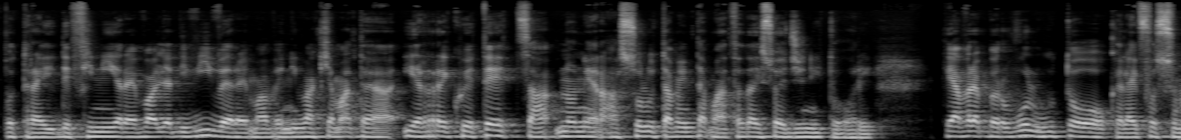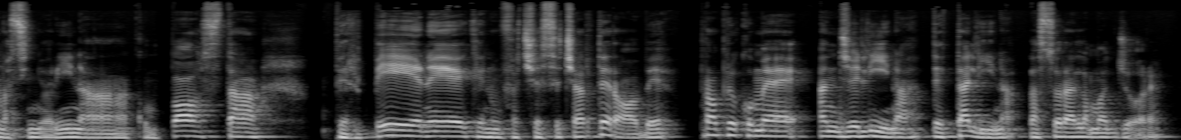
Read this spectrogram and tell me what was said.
potrei definire voglia di vivere, ma veniva chiamata irrequietezza, non era assolutamente amata dai suoi genitori, che avrebbero voluto che lei fosse una signorina composta, per bene, che non facesse certe robe, proprio come Angelina, detta Lina, la sorella maggiore.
